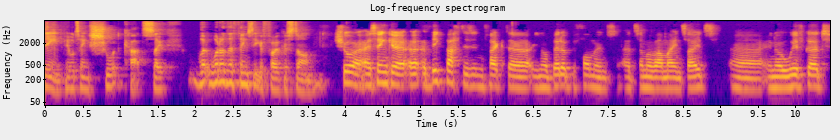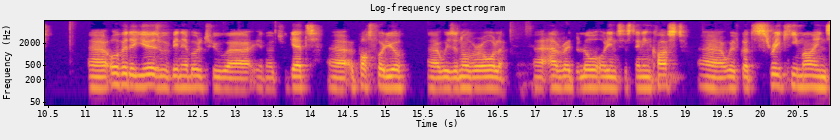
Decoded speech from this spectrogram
seen people taking shortcuts. So, what what are the things that you're focused on? Sure, I think uh, a big part is in fact uh, you know better performance at some of our mine sites. Uh, you know, we've got uh, over the years we've been able to uh, you know to get uh, a portfolio with an overall average low all-in sustaining cost. we've got three key mines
